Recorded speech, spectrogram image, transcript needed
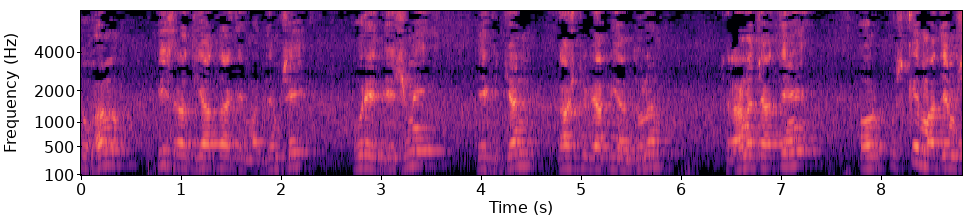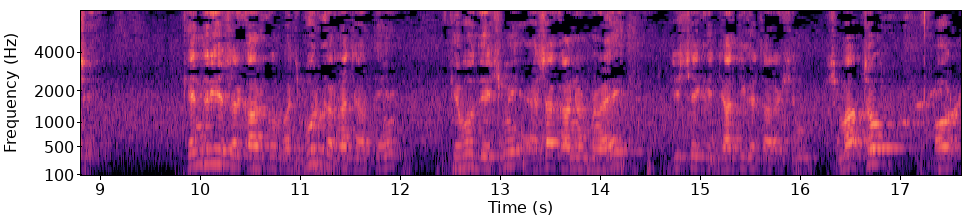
तो हम इस रथ यात्रा के माध्यम से पूरे देश में एक जन राष्ट्रव्यापी आंदोलन चलाना चाहते हैं और उसके माध्यम से केंद्रीय सरकार को मजबूर करना चाहते हैं कि वो देश में ऐसा कानून बनाए जिससे कि जातिगत आरक्षण समाप्त हो और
